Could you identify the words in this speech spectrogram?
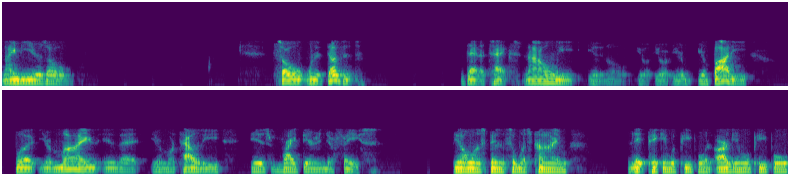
90 years old. So when it doesn't, that attacks not only, you know, your your your your body, but your mind in that your mortality is right there in your face. You don't want to spend so much time nitpicking with people and arguing with people.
